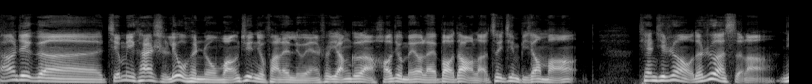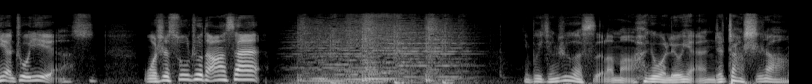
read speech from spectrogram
然后这个节目一开始六分钟，王俊就发来留言说：“杨哥啊，好久没有来报道了，最近比较忙，天气热，我都热死了。你也注意，我是苏州的阿三，你不已经热死了吗？还给我留言，你这诈尸啊！”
